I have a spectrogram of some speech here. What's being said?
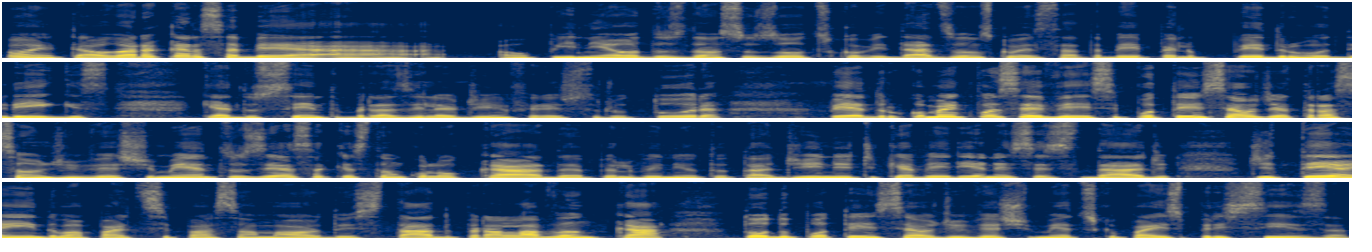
Bom, então agora eu quero saber a, a, opinião dos nossos outros convidados. Vamos começar também pelo Pedro Rodrigues, que é do Centro Brasileiro de Infraestrutura. Pedro, como é que você vê esse potencial de atração de investimentos e essa questão colocada pelo Benito Tadini de que haveria necessidade de ter ainda uma participação maior do Estado para alavancar todo o potencial de investimentos que o país precisa?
